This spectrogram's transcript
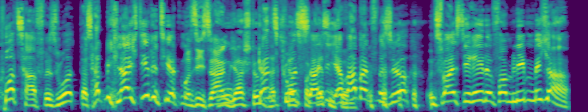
Kurzhaarfrisur. Das hat mich leicht irritiert, muss ich sagen. Oh, ja, stimmt. Ganz kurzzeitig. Er war beim Friseur und zwar ist die Rede vom lieben Micha.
